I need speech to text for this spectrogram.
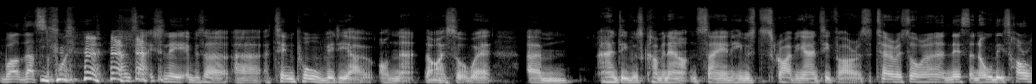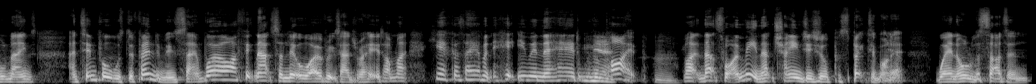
well, that's the point. It's actually, it was a, a, a Tim Pool video on that that I saw where um, Andy was coming out and saying he was describing Antifa as a terrorist or and this and all these horrible names. And Tim Pool was defending me, saying, well, I think that's a little over exaggerated. I'm like, yeah, because they haven't hit you in the head with Yeah. a pipe. Hmm. Like, that's what I mean. That changes your perspective on it. When all of a sudden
